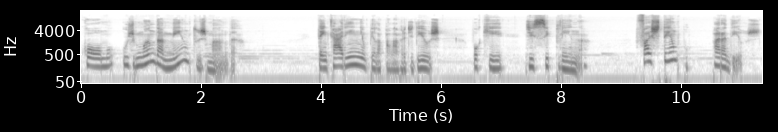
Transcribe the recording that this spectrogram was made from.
como os mandamentos manda. Tem carinho pela palavra de Deus, porque disciplina. Faz tempo para Deus.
